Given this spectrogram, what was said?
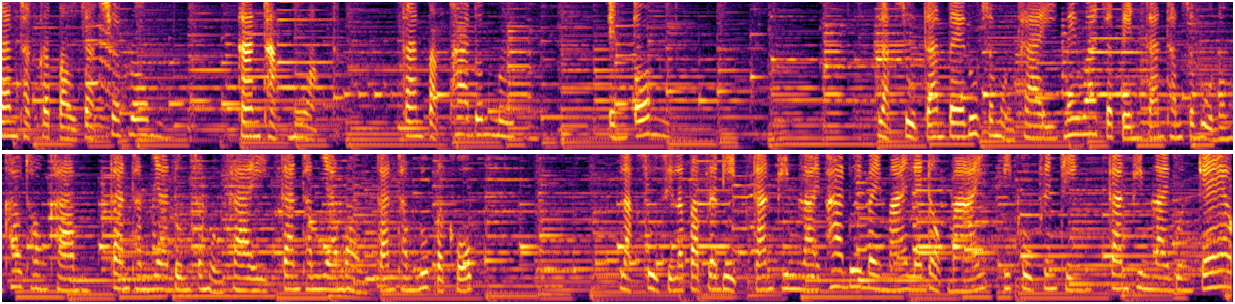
การถักกระเป๋าจากเชือกร่ม การถักหมวก การปักผ้าด้นมือ เป็นต้น หลักสูตรการแปรรูปสมุนไพรไม่ว่าจะเป็นการทำสบู่นมข้าวทองคำการทำยาดมสมุนไพร การทำยาหม่อง การทำลูกประคบหลักสูตรศิลปประดิษฐ์ การพิมพ์ลายผ้าด้วยใบไม้และดอกไม้ Eco Printing การพิมพ์ลายบนแก้ว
